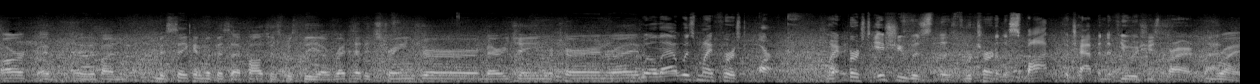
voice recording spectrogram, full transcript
arc, if I'm mistaken with this, I apologize, was the uh, Redheaded Stranger, Mary Jane Return, right? Well, that was my first arc. My Right. first issue was the Return of the Spot, which happened a few issues prior to that. Right.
